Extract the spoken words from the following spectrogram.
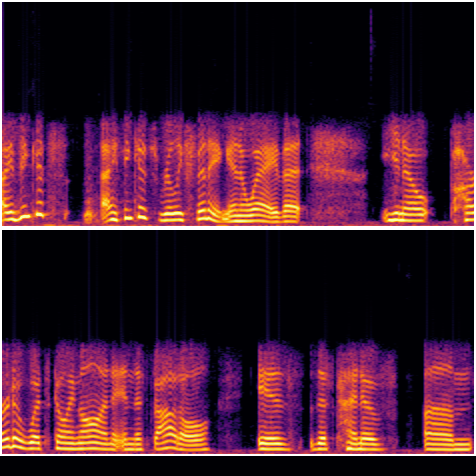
I think it's I think it's really fitting in a way that you know part of what's going on in this battle is this kind of um,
